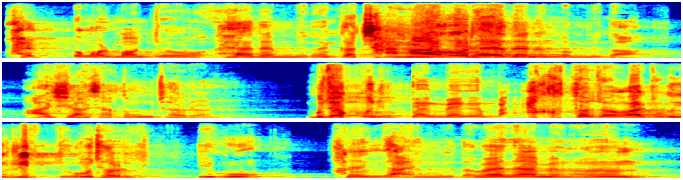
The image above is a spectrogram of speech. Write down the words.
활동을 먼저 해야 됩니다. 그러니까 장악을 해야 되는 겁니다. 아시아 자동차를. 무조건 600명이 막 흩어져 가지고 이리 뛰고 저리 뛰고 하는 게 아닙니다. 왜냐하면은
